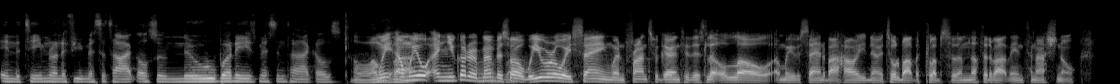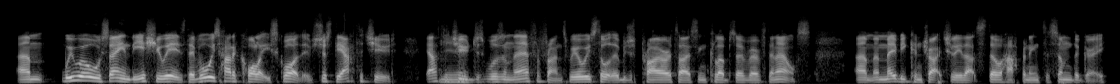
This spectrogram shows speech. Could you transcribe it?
in the team run if you miss a tackle. So nobody's missing tackles. I love And we that. and we all, and you've got to remember as well. that. We were always saying when France were going through this little lull, and we were saying about how you know it's all about the clubs for them, nothing about the international. Um, we were all saying the issue is they've always had a quality squad. It was just the attitude. The attitude just wasn't there for France. We always thought they were just prioritizing clubs over everything else. Um, and maybe contractually that's still happening to some degree.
